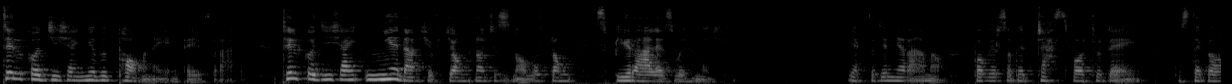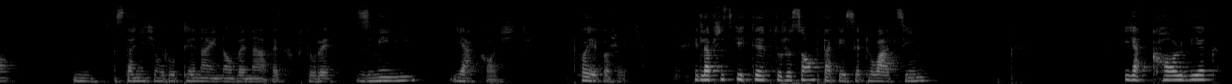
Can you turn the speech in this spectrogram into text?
Tylko dzisiaj nie wypomnę jej tej zdrady. Tylko dzisiaj nie dam się wciągnąć znowu w tą spiralę złych myśli. Jak codziennie rano powiesz sobie just for today, to z tego mm, stanie się rutyna i nowy nawyk, który zmieni jakość Twojego życia. I dla wszystkich tych, którzy są w takiej sytuacji, jakkolwiek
